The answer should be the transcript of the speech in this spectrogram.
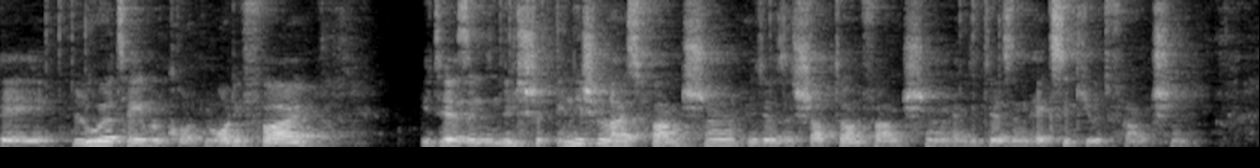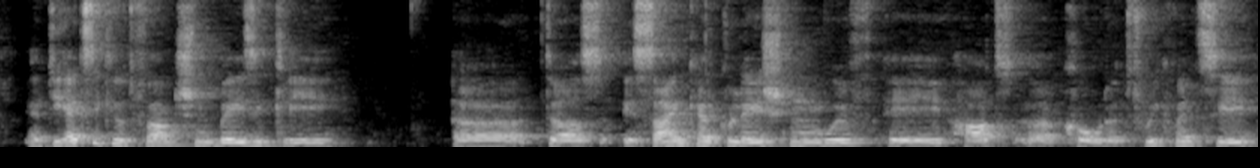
a Lua table called modify. It has an initialize function, it has a shutdown function, and it has an execute function. And the execute function basically uh, does a sine calculation with a hard-coded frequency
